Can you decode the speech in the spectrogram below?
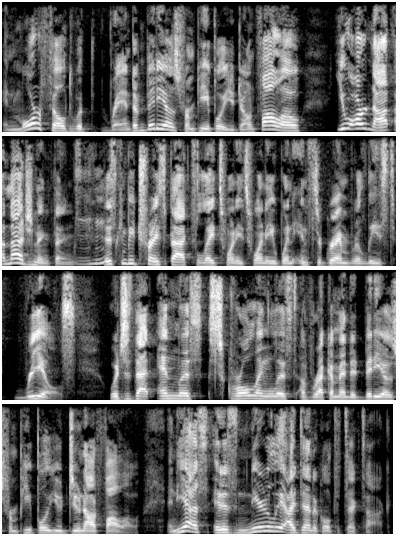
and more filled with random videos from people you don't follow, you are not imagining things. Mm-hmm. This can be traced back to late 2020 when Instagram released Reels, which is that endless scrolling list of recommended videos from people you do not follow. And yes, it is nearly identical to TikTok.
